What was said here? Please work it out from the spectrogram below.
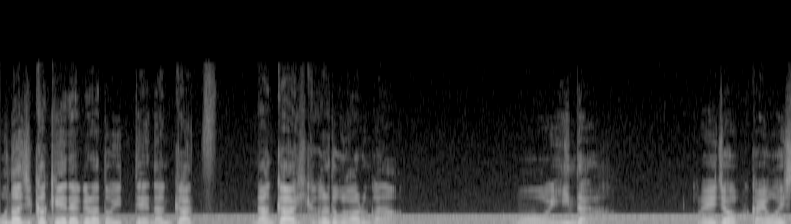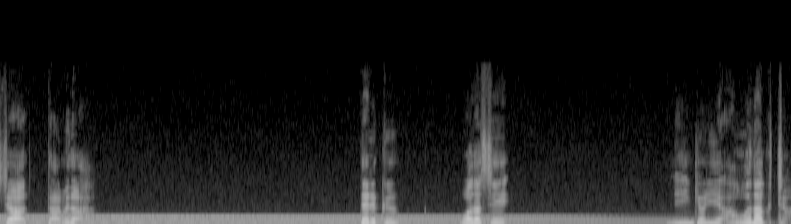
同じ家系だからといってなんかなんか引っかかるところがあるんかな？もういいんだよ。これ以上深追いしちゃダメだ。てるくん私人魚に会わなくちゃ。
